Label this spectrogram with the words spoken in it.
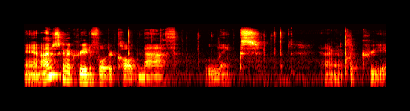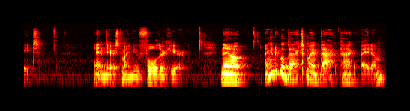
and I'm just going to create a folder called math links and I'm going to click create. And there's my new folder here. Now I'm going to go back to my backpack item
